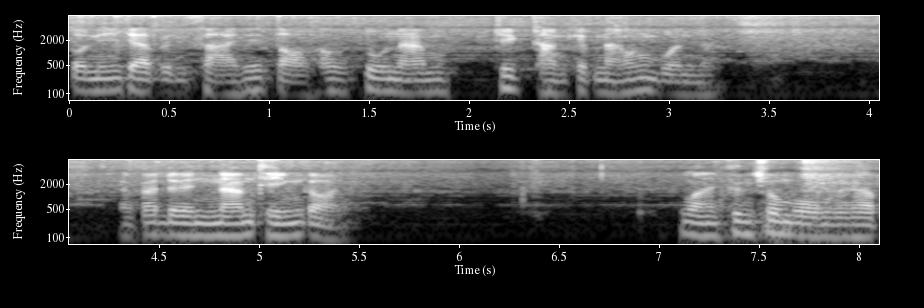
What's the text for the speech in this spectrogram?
ตัวนี้จะเป็นสายที่ต่อเข้าตู้น้ำที่ถังเก็บน้ำข้างบนนะแล้วก็เดินน้ำทิ้งก่อนประมาณครึ่งชั่วโมงนะครับ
